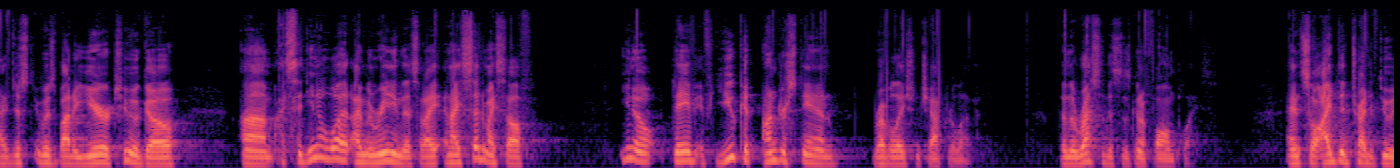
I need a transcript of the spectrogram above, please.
I just it was about a year or two ago. Um, I said, you know what? I've been reading this, and I and I said to myself, you know, Dave, if you could understand Revelation chapter 11, then the rest of this is going to fall in place. And so I did try to do a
